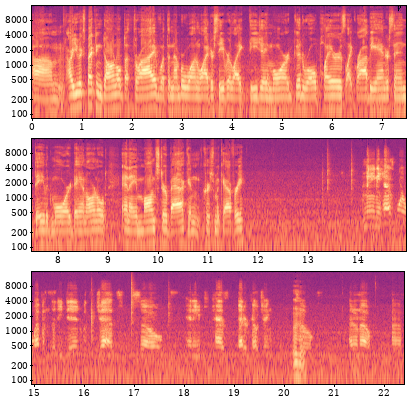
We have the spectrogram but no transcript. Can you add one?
Um, are you expecting Darnold to thrive with the number one wide receiver like DJ Moore, good role players like Robby Anderson, David Moore, Dan Arnold, and a monster back in Christian McCaffrey? Mean, he has more weapons than he did with the Jets. So, and he has better coaching. Mhm. So I don't know. Um,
